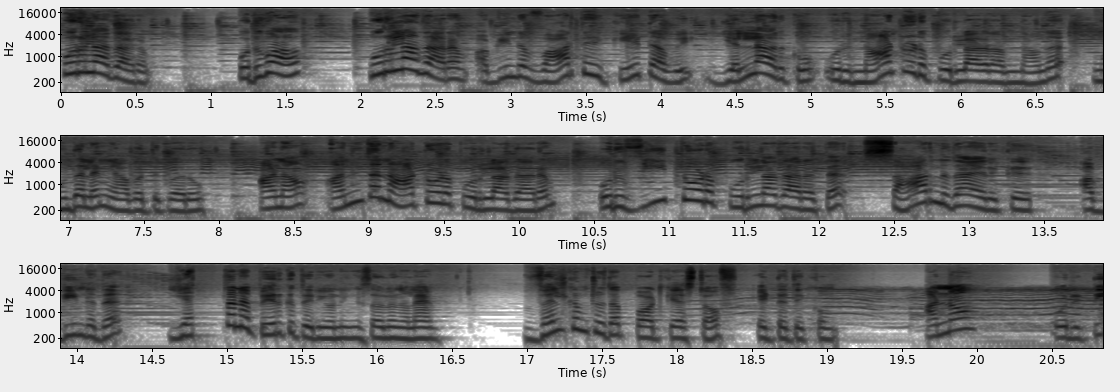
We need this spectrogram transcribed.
பொருளாதாரம். பொதுவா பொருளாதாரம் அப்படின்ற வார்த்தையை கேட்டாவே எல்லாருக்கும் ஒரு நாட்டோட பொருளாதாரம் தாங்க முதல்ல ஞாபகத்துக்கு வரும். ஆனா அந்த நாட்டோட பொருளாதாரம் ஒரு வீட்டோட பொருளாதாரத்தை சார்ந்து தான் இருக்கு அப்படின்றத எத்தனை பேருக்கு தெரியும் நீங்க சொல்லுங்களேன். Welcome to the podcast of எட்டு திக்கும். அண்ணா ஒரு டீ.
